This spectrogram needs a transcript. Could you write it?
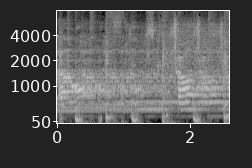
I won't lose control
